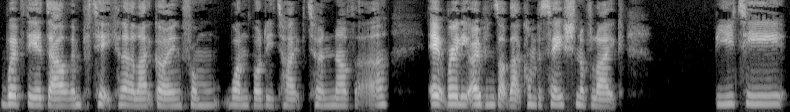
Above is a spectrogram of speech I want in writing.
with the Adele in particular, like going from one body type to another, it really opens up that conversation of like beauty,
